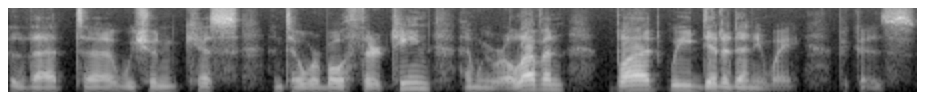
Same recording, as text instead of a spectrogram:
that uh, we shouldn't kiss until we're both 13 and we were 11. But we did it anyway because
